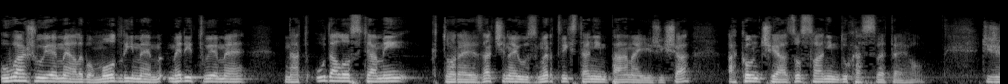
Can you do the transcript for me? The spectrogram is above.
uvažujeme alebo modlíme, meditujeme nad udalosťami, ktoré začínajú s mŕtvych staním pána Ježiša a končia zoslaním Ducha Svetého. Čiže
